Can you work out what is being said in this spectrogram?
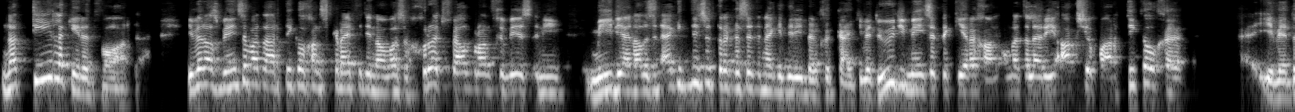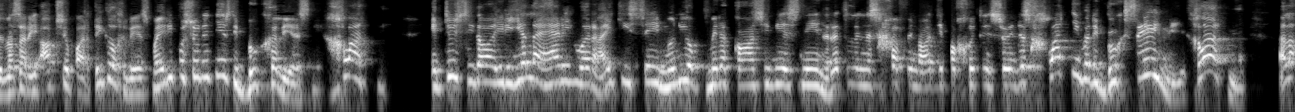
natuurlik het dit waarde Jy weet as mense wat 'n artikel gaan skryf het en daar was 'n groot veldbrand gewees in die media en alles en ek het net so teruggesit en ek het hierdie ding gekyk. Jy weet hoe die mense te kere gaan omdat hulle reaksie op 'n artikel ge jy weet dit was 'n reaksie op 'n artikel gewees, maar hierdie persoon het nie eens die boek gelees nie. Glad nie. En toe sien daar hierdie hele herrie oor hytjie sê moenie op medikasie wees nie en Ritalin is gif en daai tipe goed en so en dis glad nie wat die boek sê nie. Glad nie. Hulle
